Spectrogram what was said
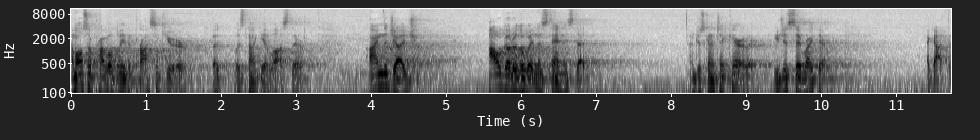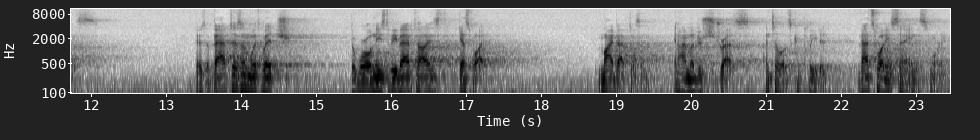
I'm also probably the prosecutor, but let's not get lost there. I'm the judge. I'll go to the witness stand instead. I'm just going to take care of it. You just sit right there. I got this. There's a baptism with which the world needs to be baptized. Guess what? My baptism. And I'm under stress until it's completed. That's what he's saying this morning.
